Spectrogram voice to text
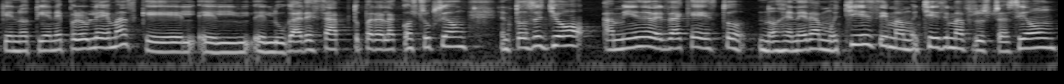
que no tiene problemas, que el, lugar es apto para la construcción. Entonces yo, a mí de verdad que esto nos genera muchísima, muchísima frustración,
